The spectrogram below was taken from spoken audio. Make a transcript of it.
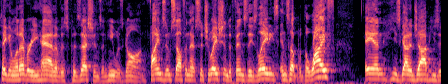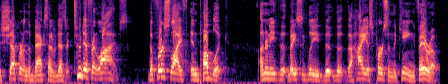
taking whatever he had of his possessions, and he was gone. Finds himself in that situation, defends these ladies, ends up with the wife, and he's got a job. He's a shepherd on the backside of a desert. Two different lives. The first life in public underneath the, basically the, the, the highest person, the king, Pharaoh.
